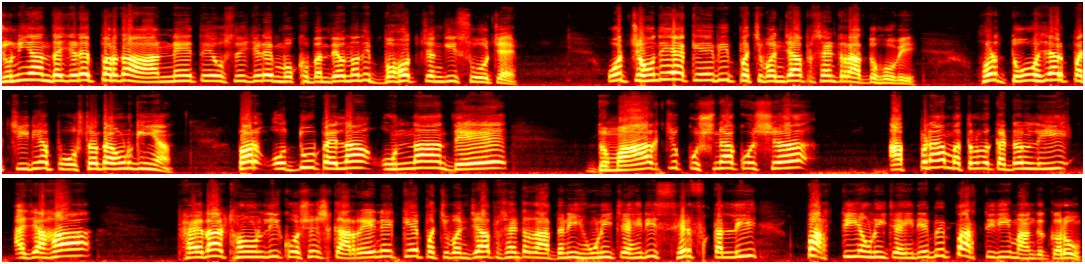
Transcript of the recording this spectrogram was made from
ਯੂਨੀਅਨ ਦੇ ਜਿਹੜੇ ਪ੍ਰਧਾਨ ਨੇ ਤੇ ਉਸ ਦੇ ਜਿਹੜੇ ਮੁੱਖ ਬੰਦੇ, ਉਹਨਾਂ ਦੀ ਬਹੁਤ ਚੰਗੀ ਸੋਚ ਹੈ। ਉਹ ਚਾਹੁੰਦੇ ਆ ਕਿ ਵੀ 55% ਰੱਦ ਹੋਵੇ। ਹੁਣ 2025 ਦੀਆਂ ਪੋਸਟਾਂ ਤਾਂ ਆਉਣਗੀਆਂ, ਪਰ ਉਦੋਂ ਪਹਿਲਾਂ ਉਹਨਾਂ ਦੇ ਦਿਮਾਗ 'ਚ ਕੁਛ ਨਾ ਕੁਛ ਆਪਣਾ ਮਤਲਬ ਕੱਢਣ ਲਈ ਅਜਿਹਾ ਫਾਇਦਾ ਉਠਾਉਣ ਲਈ ਕੋਸ਼ਿਸ਼ ਕਰ ਰਹੇ ਨੇ ਕਿ 55% ਰੱਦ ਨਹੀਂ ਹੋਣੀ ਚਾਹੀਦੀ, ਸਿਰਫ ਕੱਲੀ ਭਰਤੀ ਆਉਣੀ ਚਾਹੀਦੀ ਵੀ ਭਰਤੀ ਦੀ ਮੰਗ ਕਰੋ।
